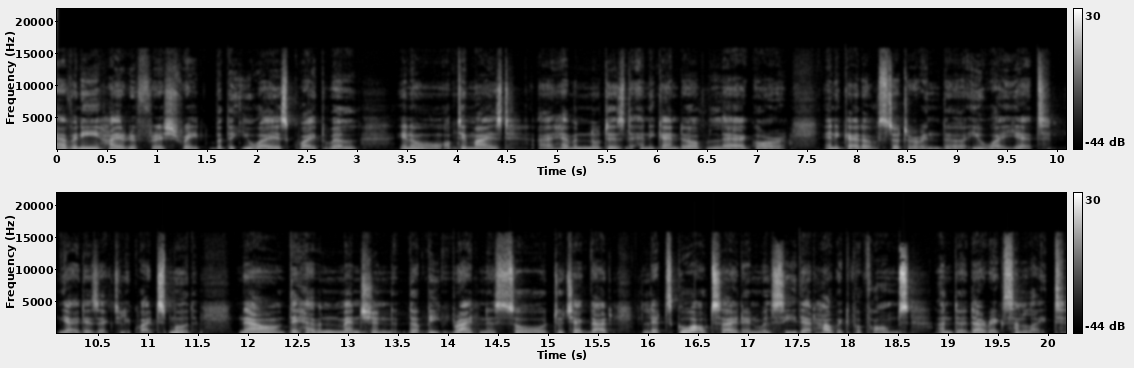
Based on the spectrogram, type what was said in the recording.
have any high refresh rate but the UI is quite well you know optimized. I haven't noticed any kind of lag or any kind of stutter in the UI yet. Yeah it is actually quite smooth. Now they haven't mentioned the peak brightness so to check that let's go outside and we'll see that how it performs under direct sunlight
